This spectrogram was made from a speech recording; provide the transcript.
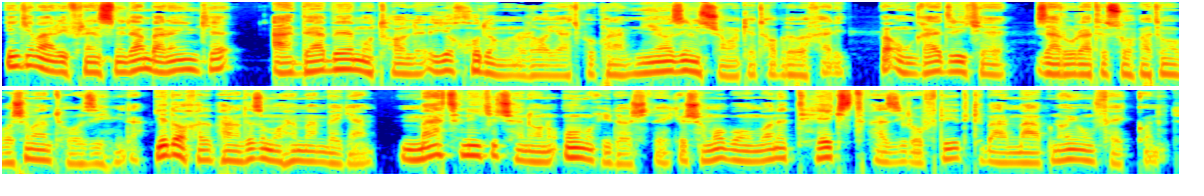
این که من ریفرنس میدم برای اینکه ادب مطالعه خودمون رو رعایت بکنم. نیازی نیست شما کتاب رو بخرید. و اونقدری که ضرورت صحبت ما باشه من توضیح میدم. یه داخل پرانتز مهم بگم. متنی که چنان عمقی داشته که شما به عنوان تکست پذیرفتید که بر مبنای اون فکر کنید.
